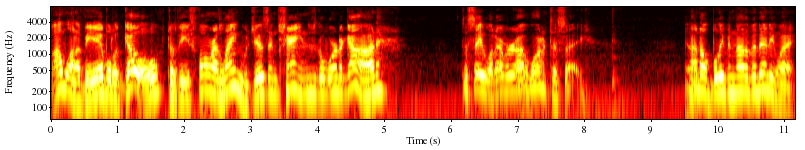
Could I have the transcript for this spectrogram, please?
I want to be able to go to these foreign languages and change the Word of God to say whatever I want it to say. And I don't believe in none of it anyway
